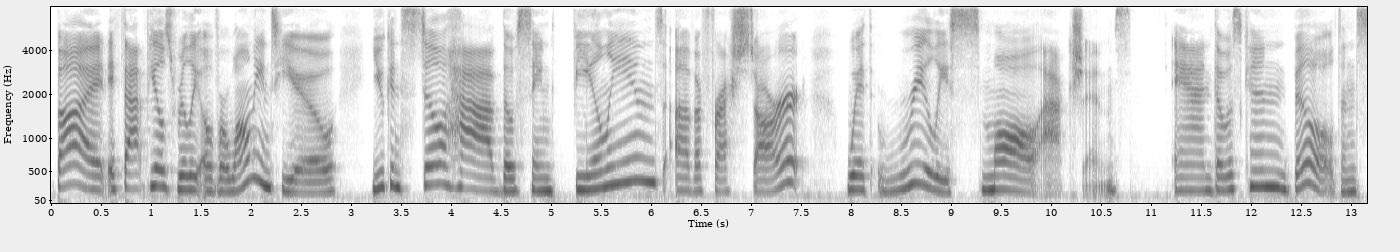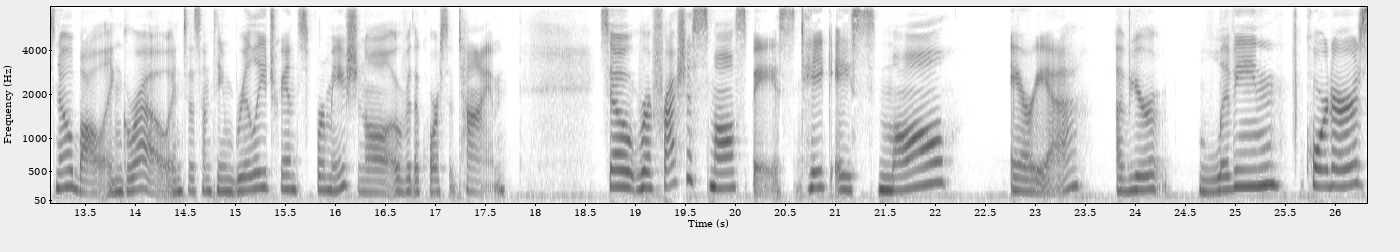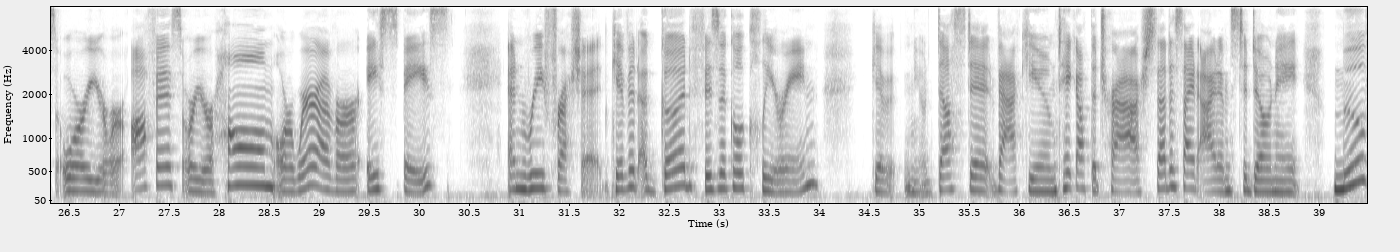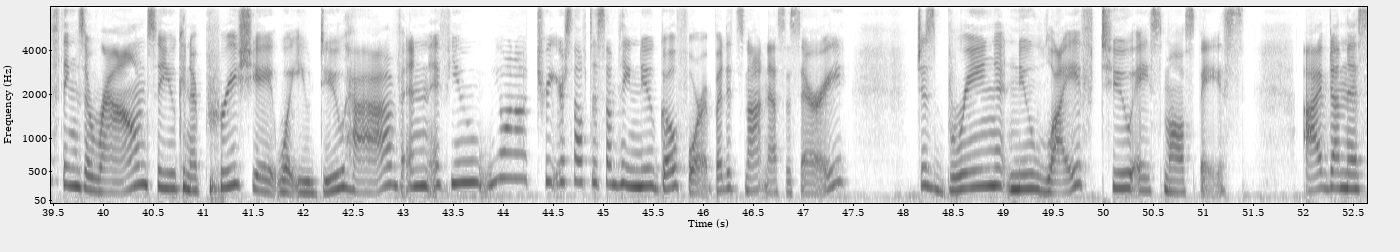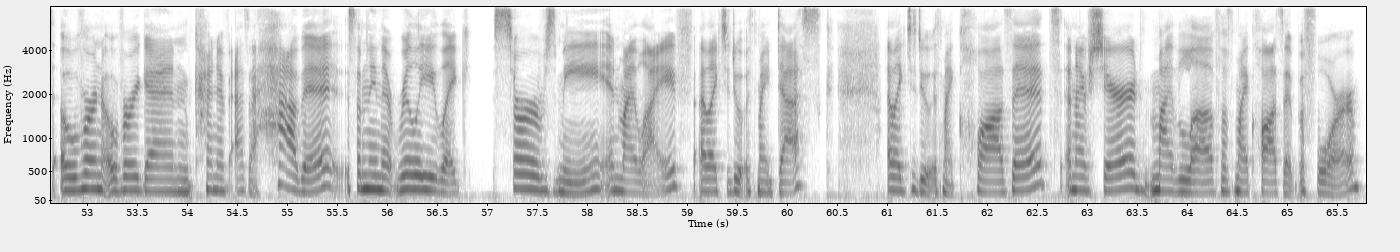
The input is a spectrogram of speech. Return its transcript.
But if that feels really overwhelming to you, you can still have those same feelings of a fresh start with really small actions. And those can build and snowball and grow into something really transformational over the course of time. So, refresh a small space. Take a small area of your living quarters or your office or your home or wherever, a space, and refresh it. Give it a good physical clearing give it, you know, dust it, vacuum, take out the trash, set aside items to donate, move things around so you can appreciate what you do have. And if you, you want to treat yourself to something new, go for it, but it's not necessary. Just bring new life to a small space. I've done this over and over again, kind of as a habit, something that really like serves me in my life. I like to do it with my desk. I like to do it with my closet. And I've shared my love of my closet before.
